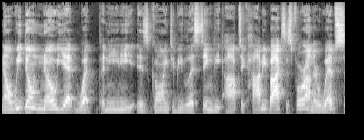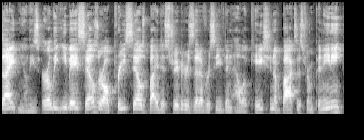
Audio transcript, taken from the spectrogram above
Now, we don't know yet what Panini is going to be listing the Optic hobby boxes for on their website. You know, these early eBay sales are all pre-sales by distributors that have received an allocation of boxes from Panini.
